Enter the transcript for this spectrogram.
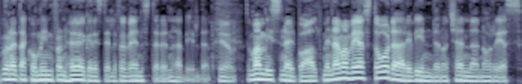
kunde han inte komma in från höger istället för vänster i den här bilden? Ja. Så man är missnöjd på allt, men när man väl står där i vinden och känner Norges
